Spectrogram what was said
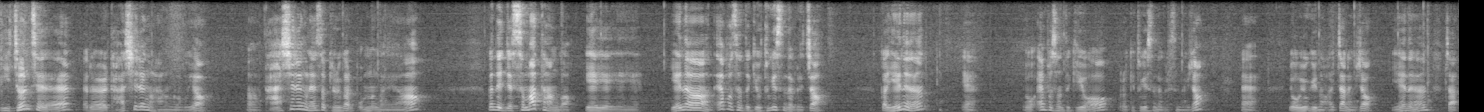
이 전체를 다 실행을 하는 거고요. 어, 다 실행을 해서 결과를 뽑는 거예요. 근데 이제 스마트한 거, 예, 예, 예, 예. 얘는 앰퍼센트 기호 두 개 쓴다 그랬죠? 그러니까 얘는, 예, 요 앰퍼센트 기호 이렇게 두 개 쓴다 그랬습니다. 그죠? 예. 요, 여기 나와 있잖아요. 그죠? 얘는, 자,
